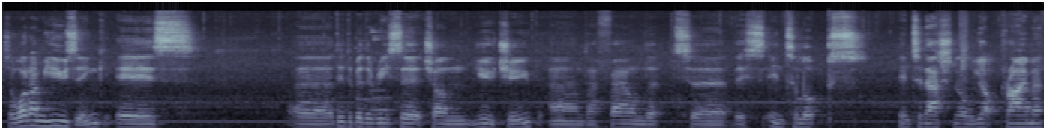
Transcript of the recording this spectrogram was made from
So what I'm using is uh, I did a bit of research on YouTube and I found that uh, this Interlux International Yacht Primer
